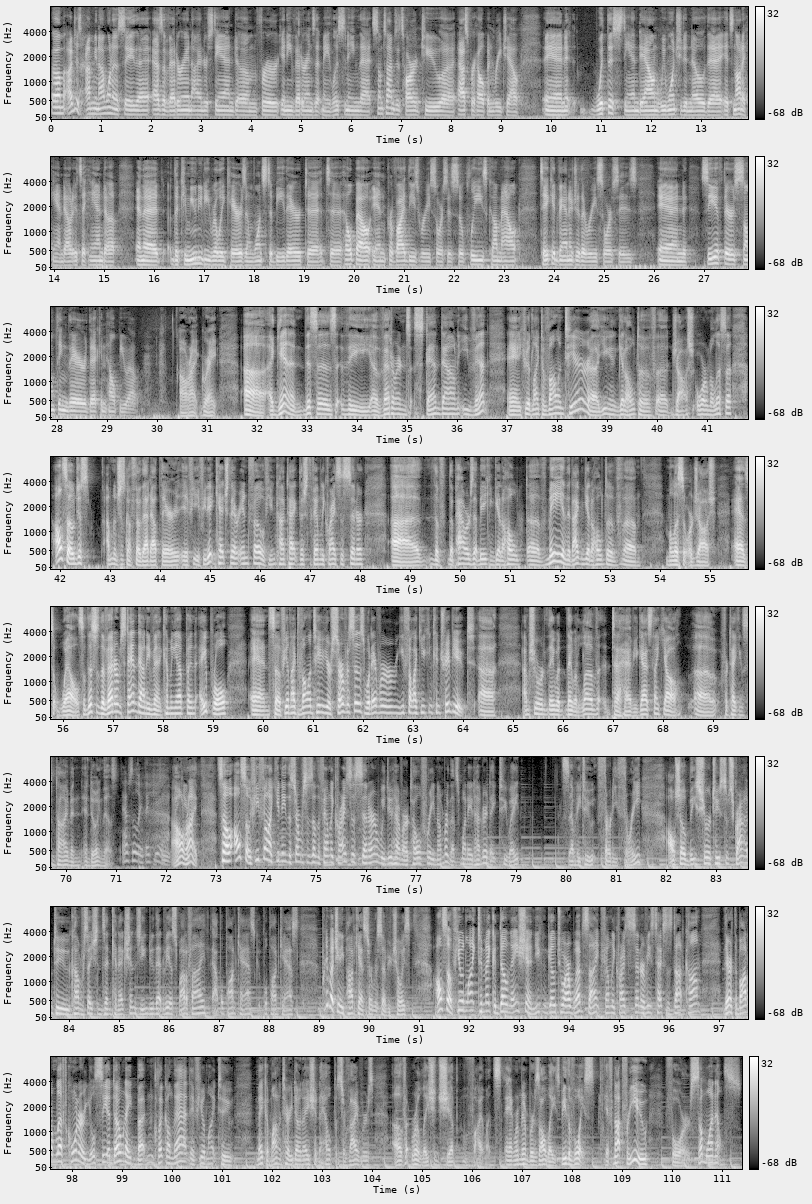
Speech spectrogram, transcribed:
Um, I just, I mean, I want to say that as a veteran, I understand um, for any veterans that may be listening that sometimes it's hard to uh, ask for help and reach out. And with this stand down, we want you to know that it's not a handout, it's a hand up, and that the community really cares and wants to be there to, to help out and provide these resources. So please come out, take advantage of the resources, and see if there's something there that can help you out. All right, great. Uh, again, this is the uh, Veterans Stand Down event. And if you would like to volunteer, uh, you can get a hold of uh, Josh or Melissa. Also, just I'm just going to throw that out there. If you, if you didn't catch their info, if you can contact this the Family Crisis Center, uh, the the powers that be can get a hold of me, and then I can get a hold of um, Melissa or Josh as well. So this is the Veterans Stand Down event coming up in April and so, if you'd like to volunteer your services, whatever you feel like you can contribute, uh, I'm sure they would they would love to have you guys. Thank y'all uh, for taking some time and, and doing this. Absolutely. Thank you. Thank All you. right. So, also, if you feel like you need the services of the Family Crisis Center, we do have our toll free number. That's 1 800 828 7233. Also, be sure to subscribe to Conversations and Connections. You can do that via Spotify, Apple Podcasts, Google Podcasts, pretty much any podcast service of your choice. Also, if you would like to make a donation, you can go to our website, Family Crisis Center of East Texas.com. There at the bottom left corner, you'll see a donate button. Click on that if you would like to make a monetary donation to help survivors of relationship violence. And remember, as always, be the voice, if not for you, for someone else.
